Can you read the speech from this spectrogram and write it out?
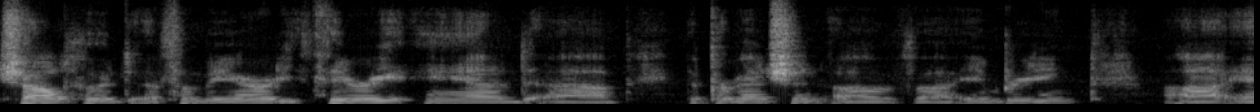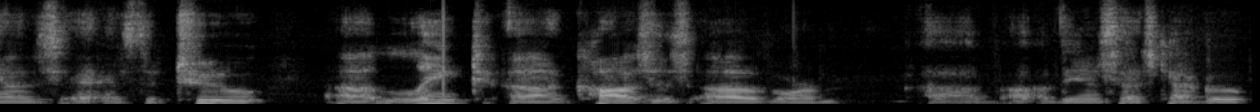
childhood familiarity theory and the prevention of inbreeding as, as the two uh, linked uh, causes of or uh, of the incest taboo.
